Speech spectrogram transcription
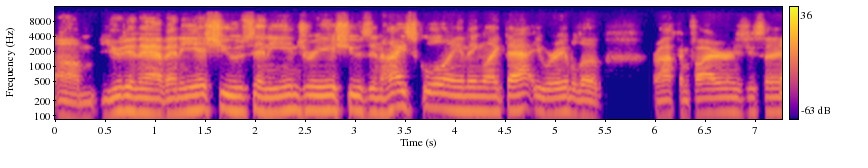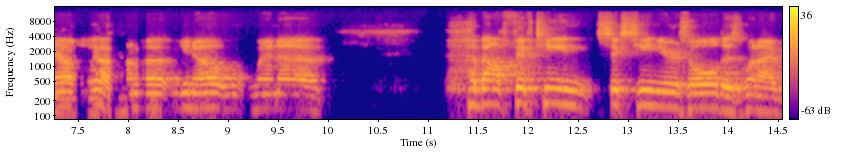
Um, you didn't have any issues, any injury issues in high school, anything like that. You were able to rock and fire, as you say. Yeah, yeah. Uh, you know, when uh, about 15, 16 years old is when I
